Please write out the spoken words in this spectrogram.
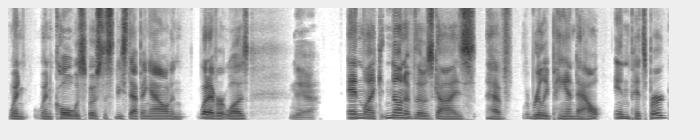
when when Cole was supposed to be stepping out and whatever it was. Yeah. And like none of those guys have really panned out in Pittsburgh.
